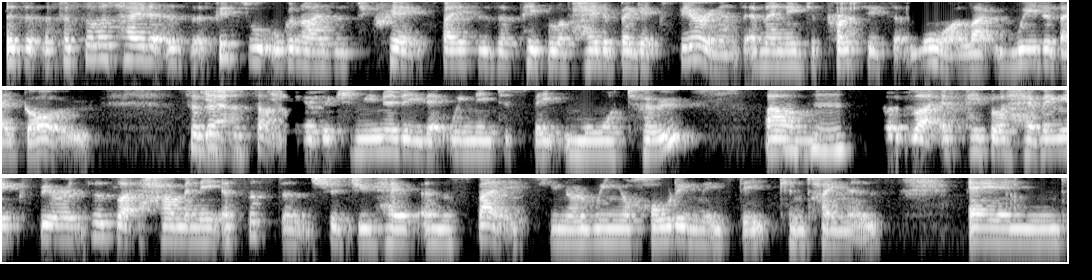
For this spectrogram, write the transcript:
Is it the facilitator? Is it festival organizers to create spaces of people have had a big experience and they need to process it more? Like where do they go? So this yeah. is something as a community that we need to speak more to. Um, mm-hmm because like if people are having experiences like how many assistants should you have in the space you know when you're holding these deep containers? And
